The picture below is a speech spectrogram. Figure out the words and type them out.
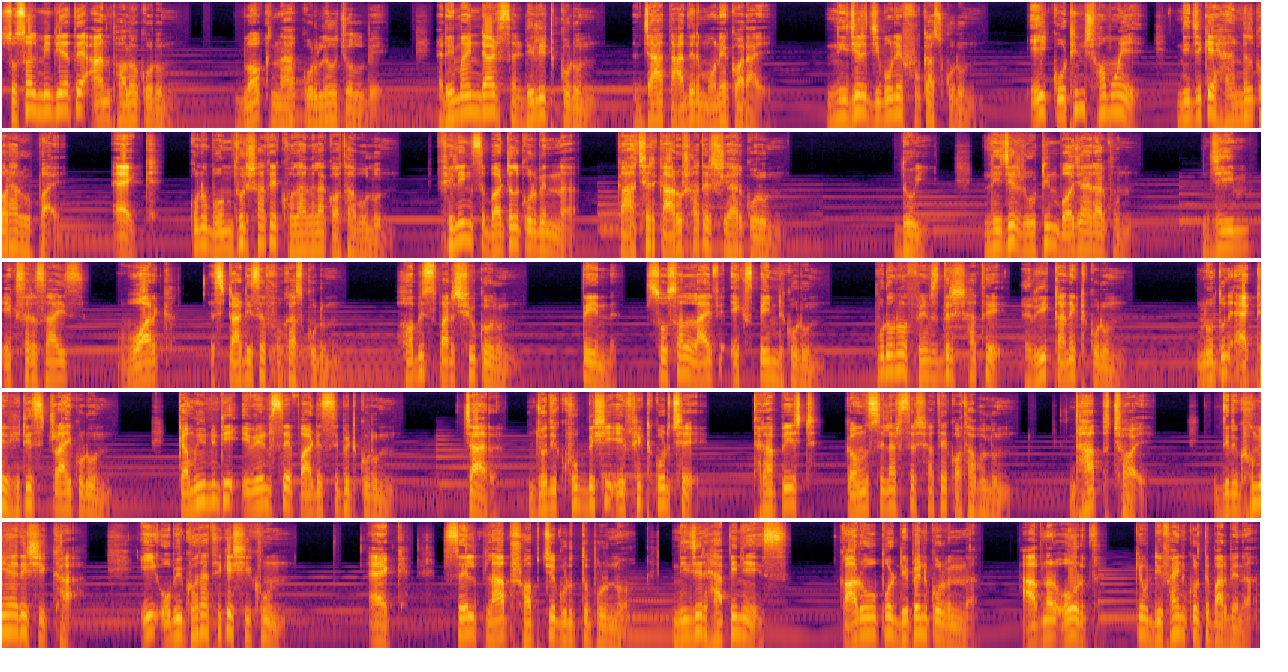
সোশ্যাল মিডিয়াতে আনফলো করুন। ব্লক না করলেও চলবে। রিমাইন্ডার্স ডিলিট করুন, যা তাদের মনে করায়। নিজের জীবনে ফোকাস করুন। এই কঠিন সময়ে নিজেকে হ্যান্ডেল করার উপায়। এক, কোনো বন্ধুর সাথে খোলামেলা কথা বলুন। ফিলিংস বাটল করবেন না, কাছের কারও সাথে শেয়ার করুন। দুই, নিজের রুটিন বজায় রাখুন। জিম, এক্সারসাইজ, ওয়ার্ক স্টাডিসে ফোকাস করুন। হবিস পারসিউ করুন। তিন সোশ্যাল লাইফ এক্সপেন্ড করুন। পুরনো ফ্রেন্ডসদের সাথে রিকানেক্ট করুন। নতুন অ্যাক্টিভিটিস ট্রাই করুন। কমিউনিটি ইভেন্টসে পার্টিসিপেট করুন। চার, যদি খুব বেশি এফেক্ট করছে, থেরাপিস্ট, কাউন্সিলার্সের সাথে কথা বলুন। ধাপ ছয়, দীর্ঘমেয়াদী শিক্ষা। এই অভিজ্ঞতা থেকে শিখুন। এক সেলফ লাভ সবচেয়ে গুরুত্বপূর্ণ। নিজের হ্যাপিনেস। কারও উপর ডিপেন্ড করবেন না। আপনার ওর্থ কেউ ডিফাইন করতে পারবে না।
